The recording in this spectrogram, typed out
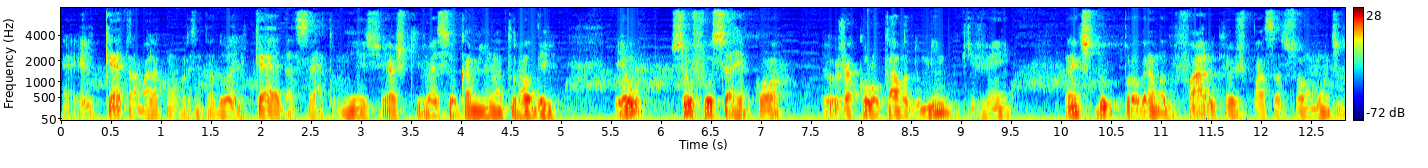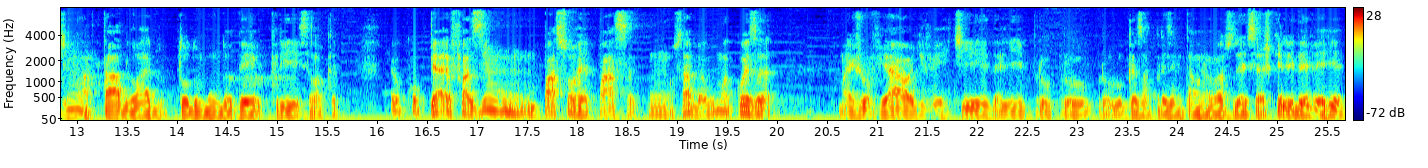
É, ele quer trabalhar como apresentador, ele quer dar certo nisso e acho que vai ser o caminho natural dele. Eu, se eu fosse a Record, eu já colocava domingo que vem, antes do programa do Faro, que hoje passa só um monte de enlatado lá do Todo Mundo Odeia o Cris, sei lá o que. Eu, copiava, eu fazia um, passo ou repassa com, sabe, alguma coisa mais jovial, divertida ali pro, pro, pro Lucas apresentar um negócio desse. Acho que ele deveria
